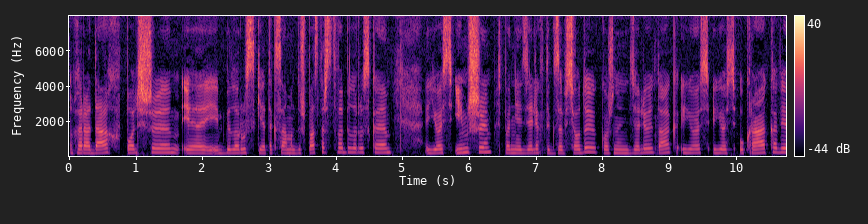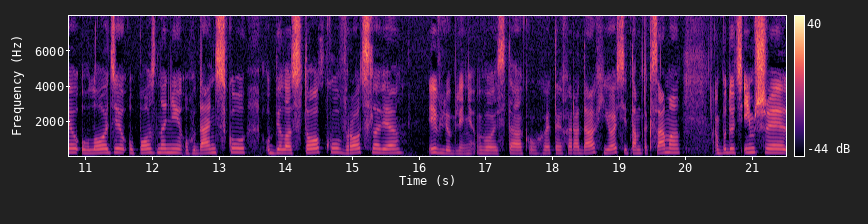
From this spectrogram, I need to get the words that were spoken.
гарадах польшы і беларускія таксама душпастарства беларускае ёсць імшы. Па нядзелях дык заўсёды кожную нядзелю так ёсць ёсць у кракаве у лодзе у познані у гуданьску у беластоку вроцлаве і в любліне вось так у гэтых гарадах ёсць і там таксама будуць імшы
